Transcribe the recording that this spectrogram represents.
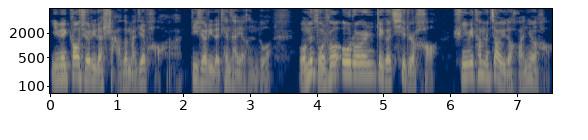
因为高学历的傻子满街跑啊，低学历的天才也很多。我们总说欧洲人这个气质好，是因为他们教育的环境好，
